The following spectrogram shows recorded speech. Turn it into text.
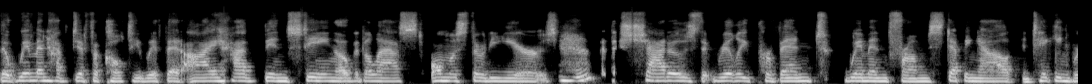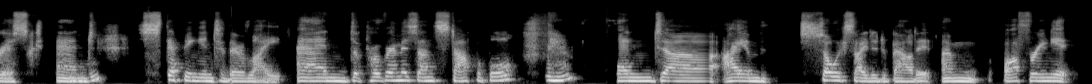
that women have difficulty with that I have been seeing over the last almost 30 years. Mm-hmm. The shadows that really prevent women from stepping out and taking risks and mm-hmm. stepping into their light. And the program is unstoppable. Mm-hmm. And uh, I am so excited about it. I'm offering it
